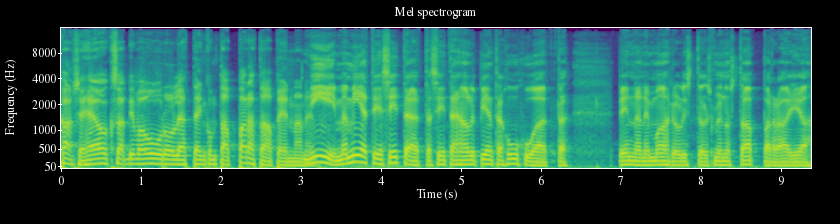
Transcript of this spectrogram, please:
Kanske he också att de var oroliga, että tänk om Tappara taa Pennanen. Niin, mä mietin sitä, että siitähän oli pientä huhua, että Pennanen mahdollisesti olisi menossa Tapparaan ja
